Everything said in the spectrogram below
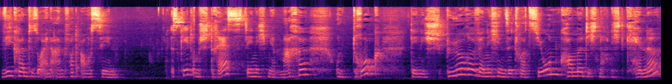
wie könnte so eine Antwort aussehen. Es geht um Stress, den ich mir mache und Druck, den ich spüre, wenn ich in Situationen komme, die ich noch nicht kenne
